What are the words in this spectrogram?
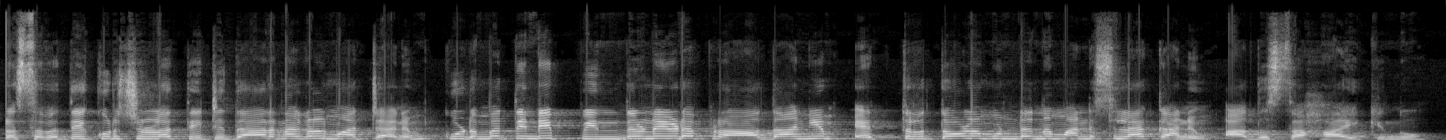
പ്രസവത്തെക്കുറിച്ചുള്ള തെറ്റിദ്ധാരണകൾ മാറ്റാനും കുടുംബത്തിന്റെ പിന്തുണയുടെ പ്രാധാന്യം എത്രത്തോളം ഉണ്ടെന്ന് മനസ്സിലാക്കാനും അത് സഹായിക്കുന്നു.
